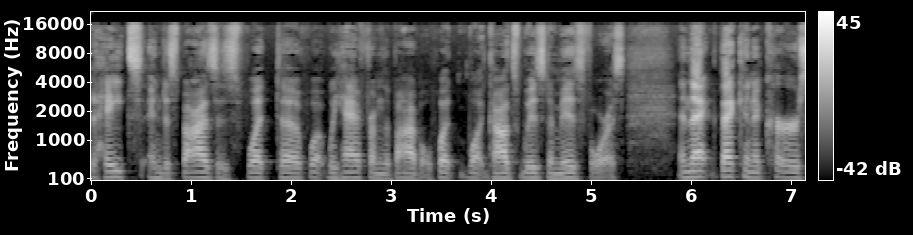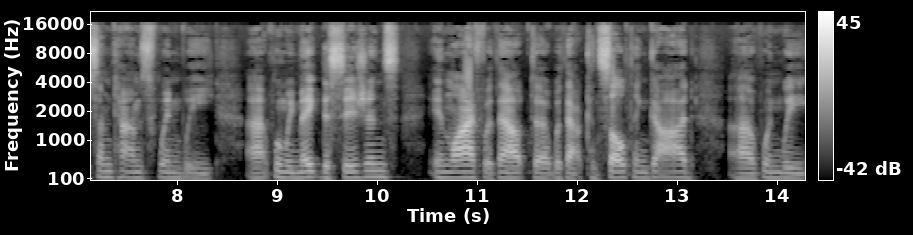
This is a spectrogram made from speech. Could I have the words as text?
hates and despises what uh, what we have from the Bible, what what God's wisdom is for us, and that that can occur sometimes when we uh, when we make decisions in life without uh, without consulting God. Uh, when we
